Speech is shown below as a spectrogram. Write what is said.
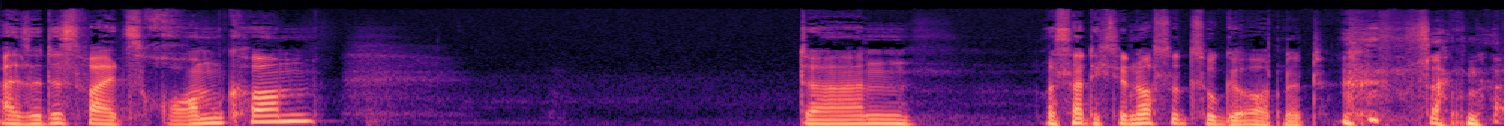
Also das war jetzt Romcom. Dann, was hatte ich denn noch so zugeordnet? Sag mal.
